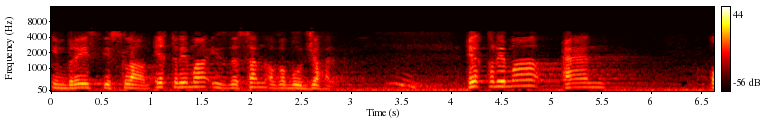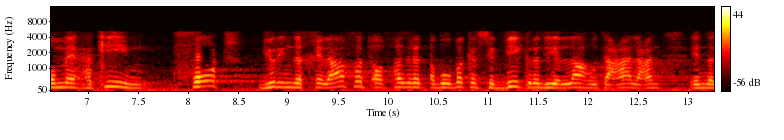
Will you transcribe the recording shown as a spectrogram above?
embraced Islam. Iqrima is the son of Abu Jahl. Iqrima and Umm Hakim fought during the Khilafat of Hazrat Abu Bakr Siddiq radiallahu ta'ala in the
